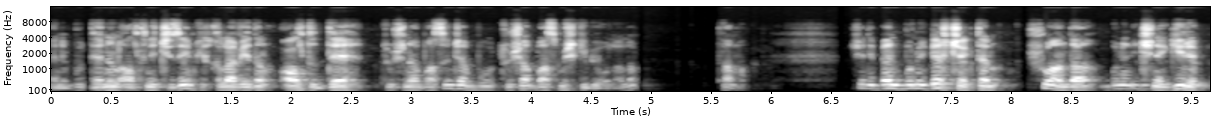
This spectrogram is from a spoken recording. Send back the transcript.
Yani bu D'nin altını çizeyim ki klavyeden altı D tuşuna basınca bu tuşa basmış gibi olalım. Tamam. Şimdi ben bunu gerçekten şu anda bunun içine girip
